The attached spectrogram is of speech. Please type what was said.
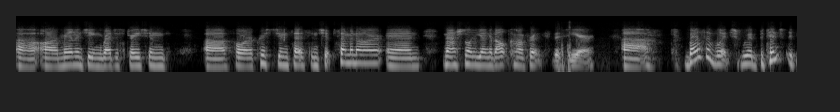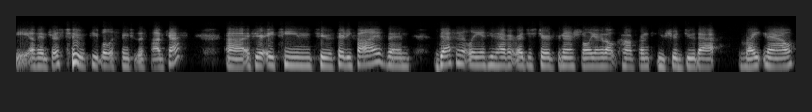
uh, are managing registrations uh, for Christian Citizenship Seminar and National Young Adult Conference this year, uh, both of which would potentially be of interest to people listening to this podcast. Uh, if you're 18 to 35, then definitely, if you haven't registered for National Young Adult Conference, you should do that right now.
